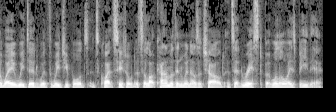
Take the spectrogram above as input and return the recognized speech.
the way we did with Ouija boards, it's quite settled. It's a lot calmer than when I was a child. It's at rest, but will always be there.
